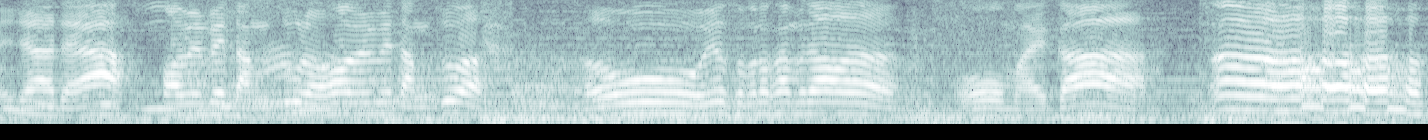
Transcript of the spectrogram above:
等一下，等一下，画面被挡住了，画面被挡住了。哦，又什么都看不到了。Oh my god！啊！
